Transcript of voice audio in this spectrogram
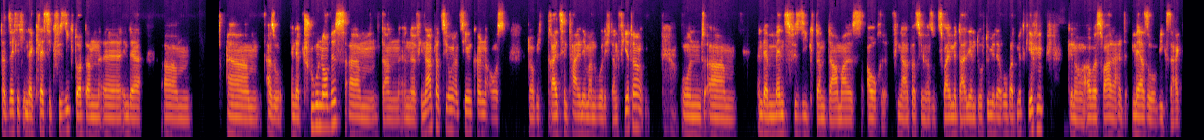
tatsächlich in der Classic Physik dort dann äh, in der ähm, ähm, also in der True Novice ähm, dann eine Finalplatzierung erzielen können. Aus, glaube ich, 13 Teilnehmern wurde ich dann Vierter. Und ähm, in der Men's Physik dann damals auch Finalplatzierung, also zwei Medaillen durfte mir der Robert mitgeben. Genau, aber es war halt mehr so, wie gesagt,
